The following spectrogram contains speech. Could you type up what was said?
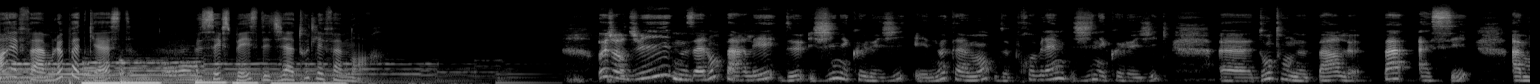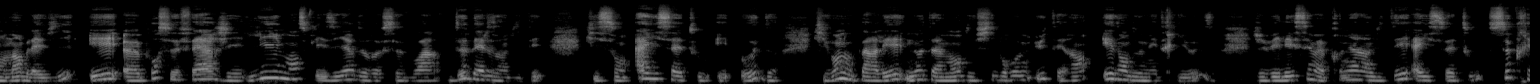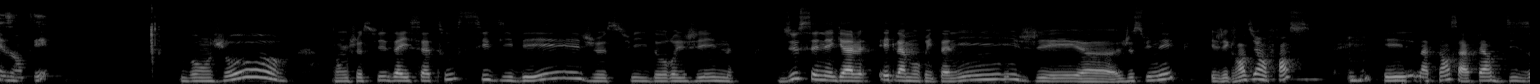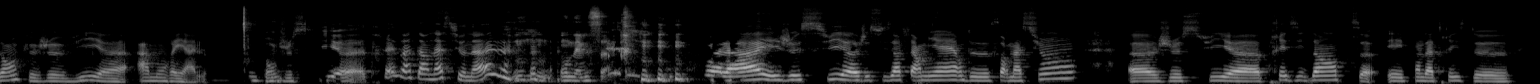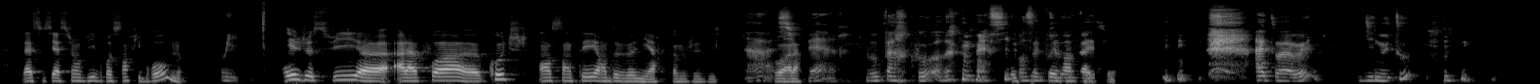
Noir et le podcast, le safe space dédié à toutes les femmes noires. Aujourd'hui, nous allons parler de gynécologie et notamment de problèmes gynécologiques euh, dont on ne parle pas assez, à mon humble avis. Et euh, pour ce faire, j'ai l'immense plaisir de recevoir deux belles invitées qui sont Aïssatou et Aude, qui vont nous parler notamment de fibrome utérin et d'endométriose. Je vais laisser ma première invitée, Aïssatou, se présenter. Bonjour, donc, je suis Aïssatou Sidibé, je suis d'origine du Sénégal et de la Mauritanie. J'ai, euh, je suis née et j'ai grandi en France. Mmh et maintenant, ça va faire dix ans que je vis euh, à Montréal. Donc, mmh je suis euh, très internationale. Mmh On aime ça. voilà, et je suis, je suis infirmière de formation. je suis présidente et fondatrice de l'association Vivre sans fibrome. Oui. Et je suis euh, à la fois euh, coach en santé en devenir, comme je dis. Ah, super. Beau parcours. Merci pour cette présentation. à toi, oui. Dis-nous tout.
